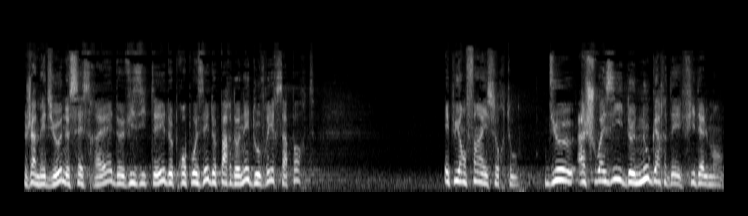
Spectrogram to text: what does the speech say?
jamais Dieu ne cesserait de visiter, de proposer, de pardonner, d'ouvrir sa porte. Et puis enfin et surtout, Dieu a choisi de nous garder fidèlement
